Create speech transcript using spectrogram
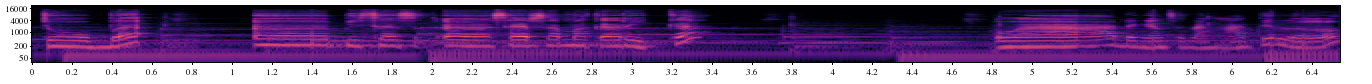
coba uh, bisa uh, share sama Karika? Wah, dengan senang hati loh,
